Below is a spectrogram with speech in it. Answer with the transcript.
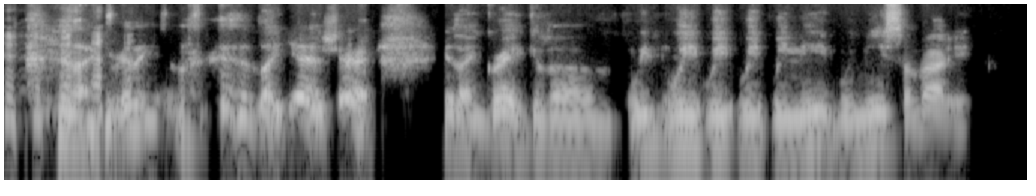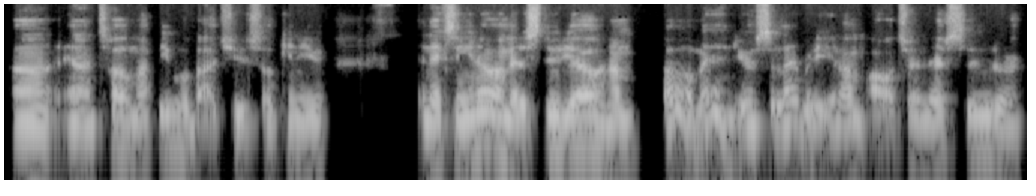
like really? like yeah, sure. He's like great because um we, we we we we need we need somebody. Uh, and I told my people about you. So can you? The next thing you know, I'm at a studio and I'm oh man, you're a celebrity, and I'm altering their suit or.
